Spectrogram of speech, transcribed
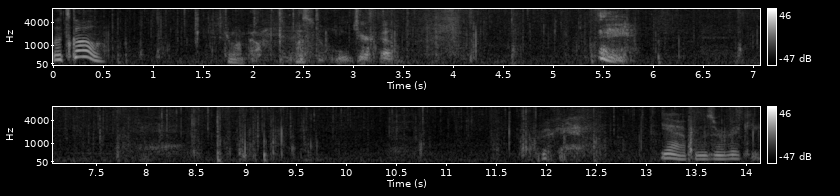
Let's go. Come on, Bill. Let's... Don't need your help. Yeah, Boozer Ricky.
